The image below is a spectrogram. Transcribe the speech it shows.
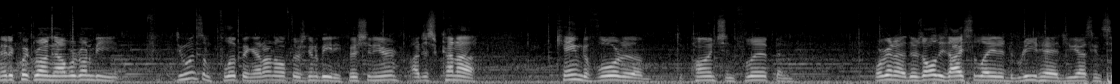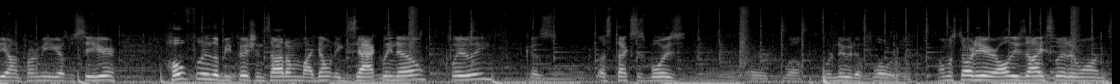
Made a quick run. Now we're going to be doing some flipping. I don't know if there's going to be any fish in here. I just kind of came to Florida to, to punch and flip, and we're gonna. There's all these isolated reed heads you guys can see out in front of me. You guys will see here. Hopefully there'll be fish inside of them. I don't exactly know clearly because us Texas boys, are well, we're new to Florida. I'm gonna start here. All these isolated ones.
